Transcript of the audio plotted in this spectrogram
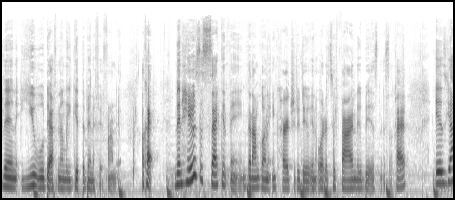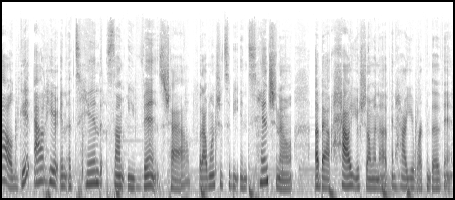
then you will definitely get the benefit from it. Okay. Then here's the second thing that I'm going to encourage you to do in order to find new business, okay? Is y'all get out here and attend some events, child. But I want you to be intentional about how you're showing up and how you're working the event.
